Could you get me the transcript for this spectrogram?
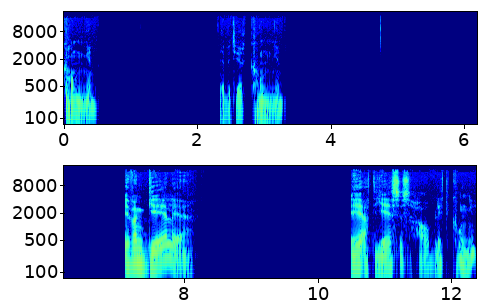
kongen. Det betyr kongen. Evangeliet er at Jesus har blitt konge.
